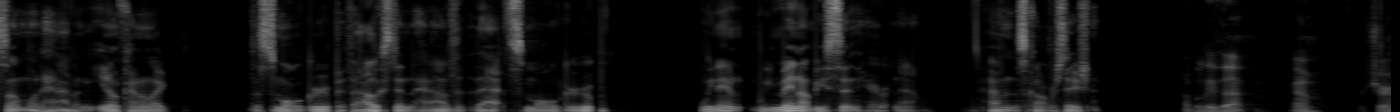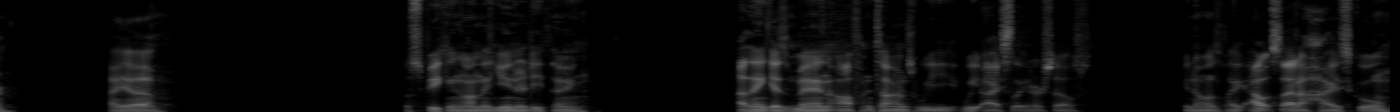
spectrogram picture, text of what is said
something would happen. You know, kind of like the small group. If Alex didn't have that small group, we didn't. We may not be sitting here right now having this conversation. I believe that. Yeah, for sure. I uh speaking on the unity thing, I think as men oftentimes we we isolate ourselves. You know, it's like outside of high school,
